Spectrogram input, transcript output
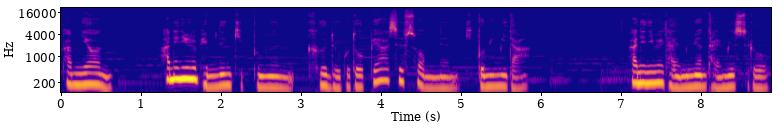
반면 하느님을 뵙는 기쁨은 그 누구도 빼앗을 수 없는 기쁨입니다. 하느님을 닮으면 닮을수록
